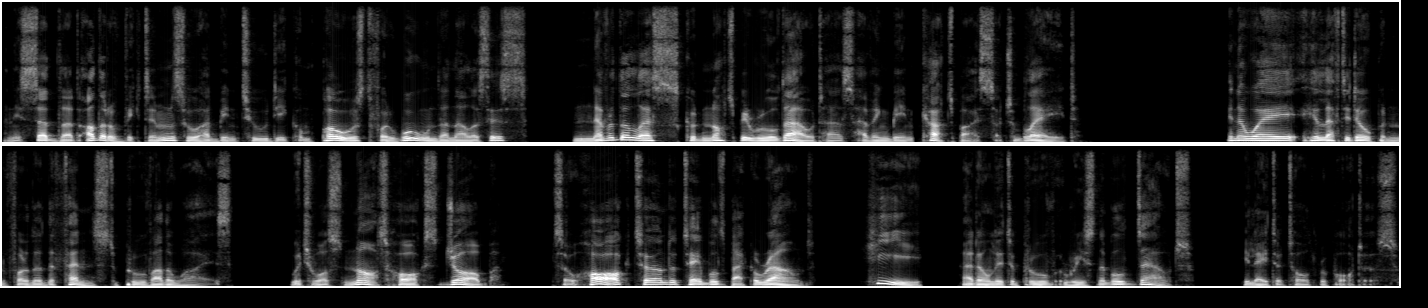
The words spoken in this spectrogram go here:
and he said that other victims who had been too decomposed for wound analysis nevertheless could not be ruled out as having been cut by such a blade. In a way, he left it open for the defense to prove otherwise, which was not Hawk's job. So Hawk turned the tables back around. He had only to prove reasonable doubt, he later told reporters.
